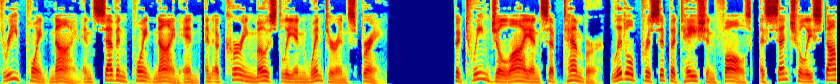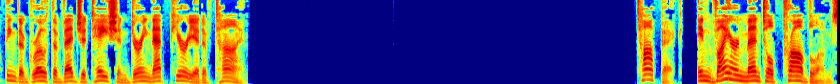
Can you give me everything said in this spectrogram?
3.9 and 7.9 in and occurring mostly in winter and spring. Between July and September, little precipitation falls, essentially stopping the growth of vegetation during that period of time. Topic: Environmental problems.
